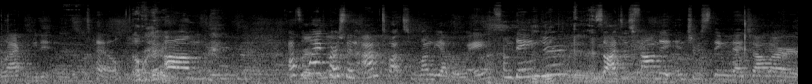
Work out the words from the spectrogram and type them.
black. You didn't tell. Okay. Um, as a white person, I'm taught to run the other way from danger. So I just found it interesting that y'all are,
